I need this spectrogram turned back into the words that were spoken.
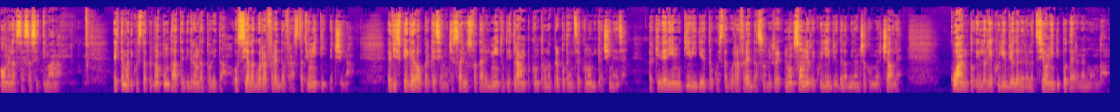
o nella stessa settimana. E il tema di questa prima puntata è di grande attualità, ossia la guerra fredda fra Stati Uniti e Cina e vi spiegherò perché sia necessario sfatare il mito di Trump contro la prepotenza economica cinese, perché i veri motivi dietro questa guerra fredda sono re- non sono il riequilibrio della bilancia commerciale, quanto il riequilibrio delle relazioni di potere nel mondo.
